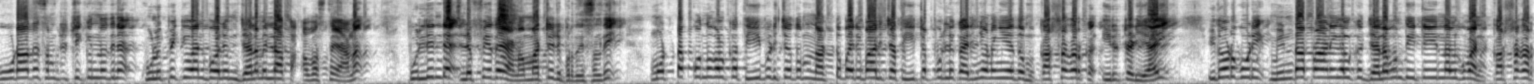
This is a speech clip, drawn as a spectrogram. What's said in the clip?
കൂടാതെ സംരക്ഷിക്കുന്നതിന് കുളിപ്പിക്കുവാൻ പോലും ജലമില്ലാത്ത അവസ്ഥയാണ്. പുല്ലിന്റെ ലഭ്യതയാണ് മറ്റൊരു പ്രതിസന്ധി. മൊട്ടക്കുന്നുകൾക്ക് തീപിടിച്ചതും നട്ടുപരിപാലിച്ച തീറ്റപ്പുല്ല് കരിഞ്ഞുണങ്ങിയതും കർഷകർക്ക് ഇരുട്ടടിയായി. ഇതോടുകൂടി മിണ്ടാപ്രാണികൾക്ക് ജലവും തീറ്റയും നൽകുവാൻ കർഷകർ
